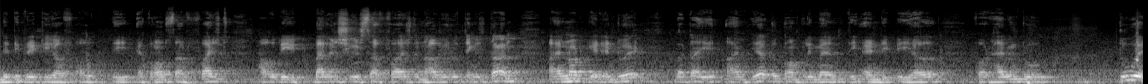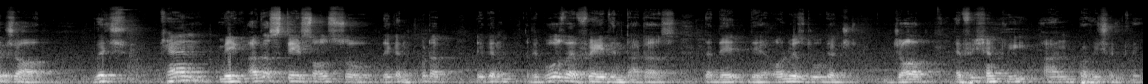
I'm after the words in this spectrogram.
nitty gritty of how the accounts are fudged, how the balance sheets are fudged, and how everything is done. I will not get into it, but I, I'm here to compliment the NDPL for having to do a job which can make other states also, they can put up, they can repose their faith in Tatas that they, they always do their job efficiently and proficiently.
